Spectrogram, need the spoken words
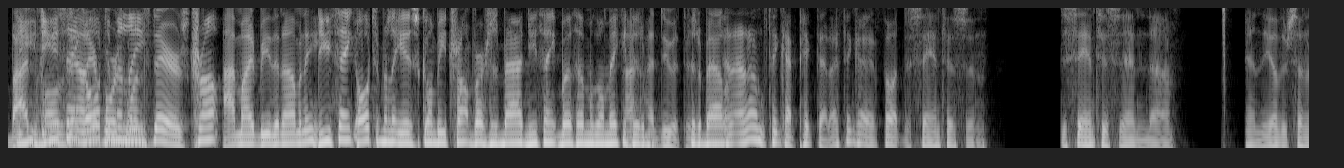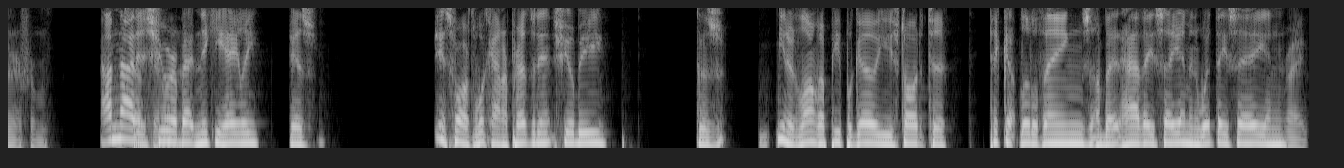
Biden do you falls think down Air Force One stairs, Trump, I might be the nominee. do you think ultimately it's going to be Trump versus Biden? Do you think both of them are going to make it to I, the I do it this to the ballot? And I don't think I picked that. I think I thought DeSantis and DeSantis and uh, and the other senator from I'm not South as sure about Nikki Haley as as far as what kind of president she'll be, because you know the longer people go, you start to pick up little things about how they say them and what they say, and right.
